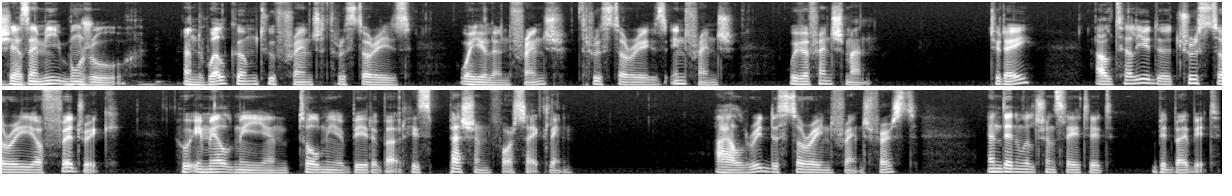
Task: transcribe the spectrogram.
Chers amis, bonjour, and welcome to French Through Stories, where you learn French through stories in French with a Frenchman. Today, I'll tell you the true story of Frederick, who emailed me and told me a bit about his passion for cycling. I'll read the story in French first, and then we'll translate it bit by bit.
